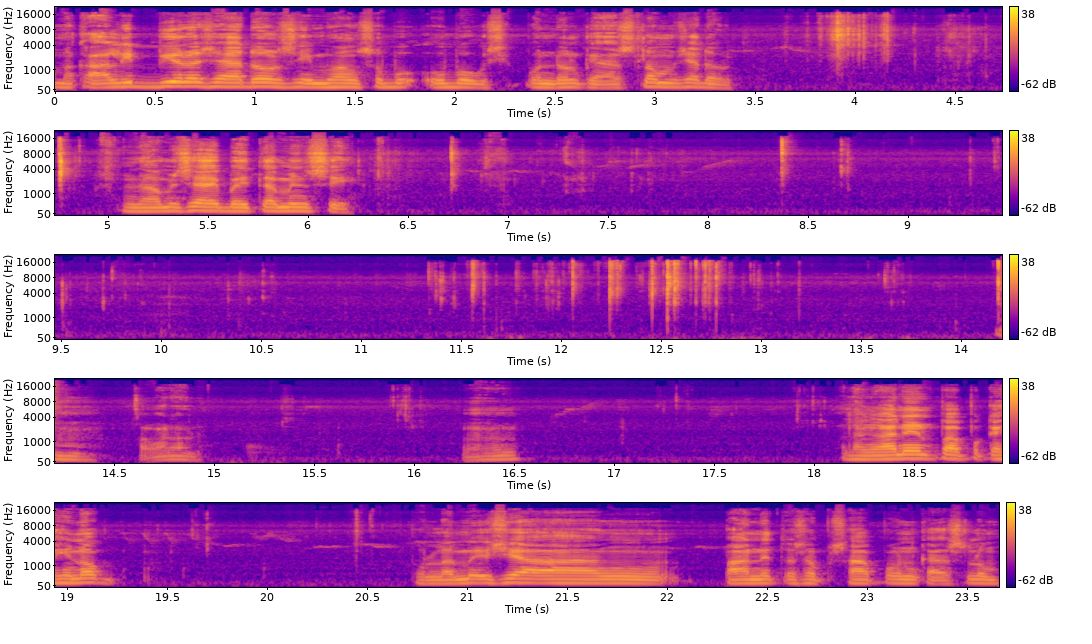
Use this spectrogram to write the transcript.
Makaalibyo na siya dol sa imong subo ubo ug sipon dol kay aslom siya dol. Dami siya vitamin C. Hmm, ako lang. Hmm. Alanganin pa pagkahinog. Pulami siya ang panit o sapon kaaslom.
